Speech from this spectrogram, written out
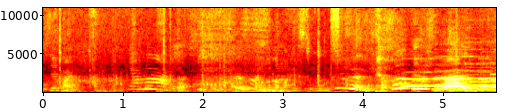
Всі мають. Я маю. Сніжиночка, запрошуємо.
